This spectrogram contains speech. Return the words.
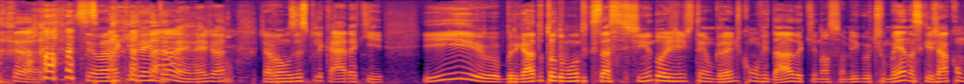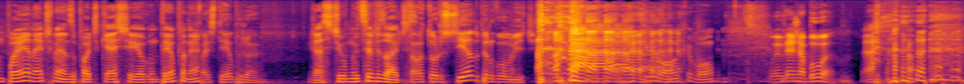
semana que vem também, né? Já, já vamos explicar aqui. E obrigado a todo mundo que está assistindo. Hoje a gente tem um grande convidado aqui, nosso amigo Tio Menas, que já acompanha, né, Tio Menas, o podcast aí há algum tempo, né? Faz tempo já. Já assistiu muitos episódios. Tava torcendo pelo convite. Ah, que bom, que bom. Uma inveja boa.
